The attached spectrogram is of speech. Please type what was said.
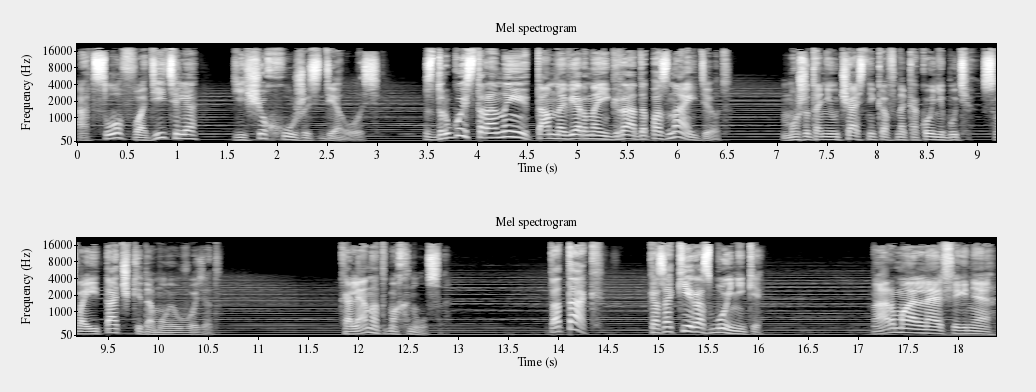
От слов водителя еще хуже сделалось. С другой стороны, там, наверное, игра допоздна идет. Может, они участников на какой-нибудь своей тачке домой увозят. Колян отмахнулся. «Да так, казаки-разбойники». «Нормальная фигня.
